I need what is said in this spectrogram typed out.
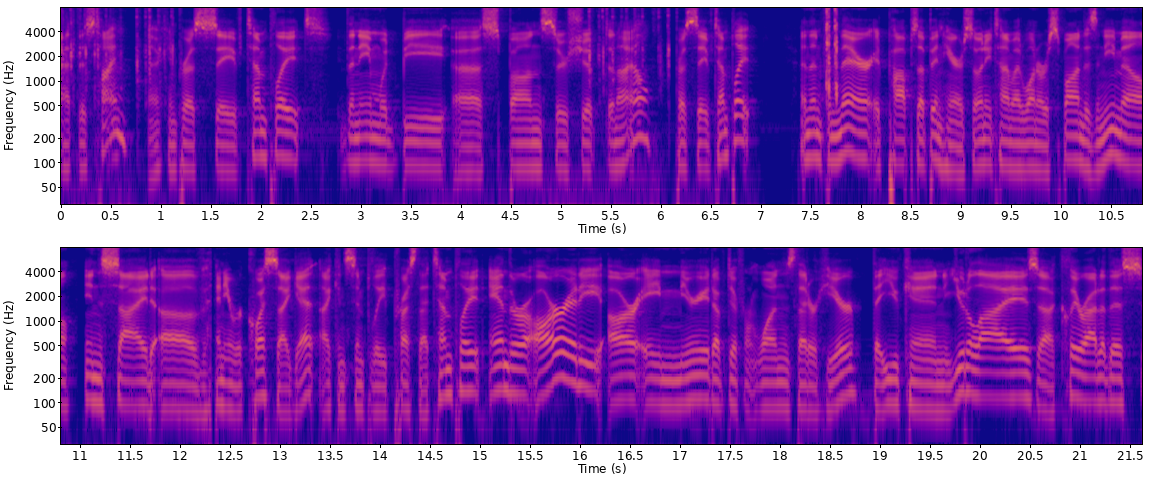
at this time. I can press save template. The name would be uh, sponsorship denial. Press save template. And then from there, it pops up in here. So anytime I'd want to respond as an email inside of any requests I get, I can simply press that template. And there already are a myriad of different ones that are here that you can utilize, uh, clear out of this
